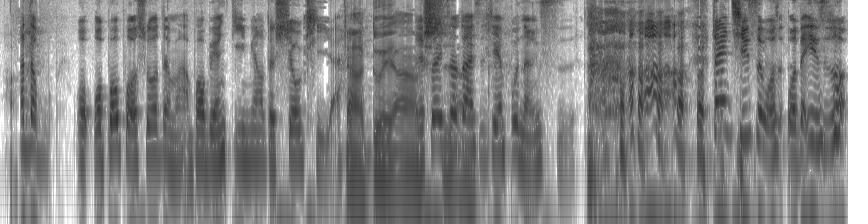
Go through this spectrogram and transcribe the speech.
好，他都。我我婆婆说的嘛，保边几秒的休息啊，啊，对啊，对，所以这段时间不能死。啊、但其实我我的意思是说，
